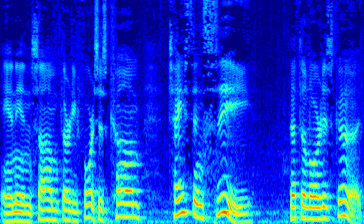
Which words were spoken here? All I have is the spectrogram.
and in Psalm 34 it says, "Come, taste and see that the Lord is good."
